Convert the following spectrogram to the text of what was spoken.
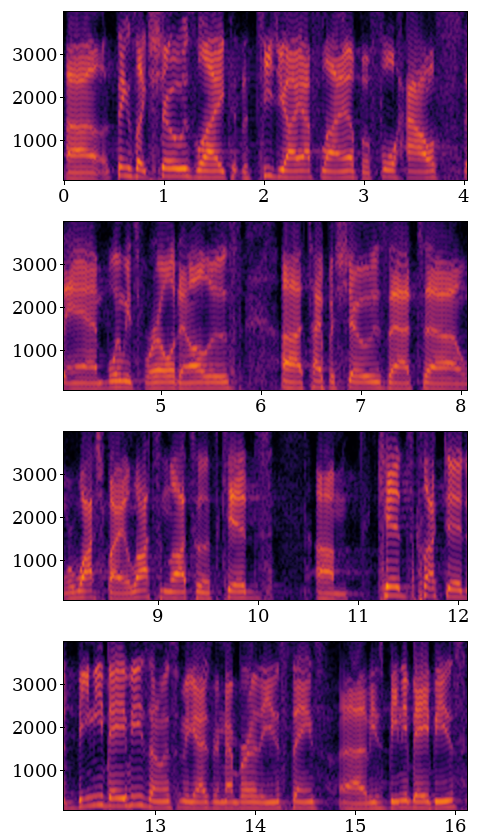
Uh, things like shows like the TGIF lineup of Full House and Boy Meets World and all those uh, type of shows that uh, were watched by lots and lots of kids. Um, kids collected Beanie Babies. I don't know if some of you guys remember these things, uh, these Beanie Babies.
